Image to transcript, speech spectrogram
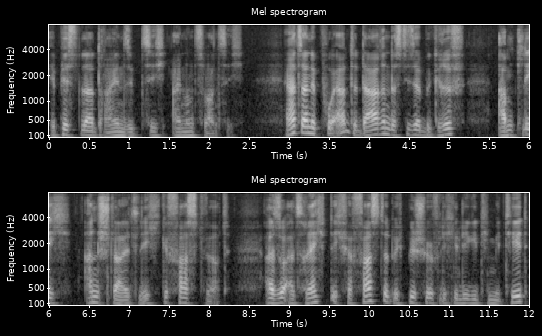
Epistola 73, 21. Er hat seine Pointe darin, dass dieser Begriff amtlich, anstaltlich gefasst wird, also als rechtlich verfasste, durch bischöfliche Legitimität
